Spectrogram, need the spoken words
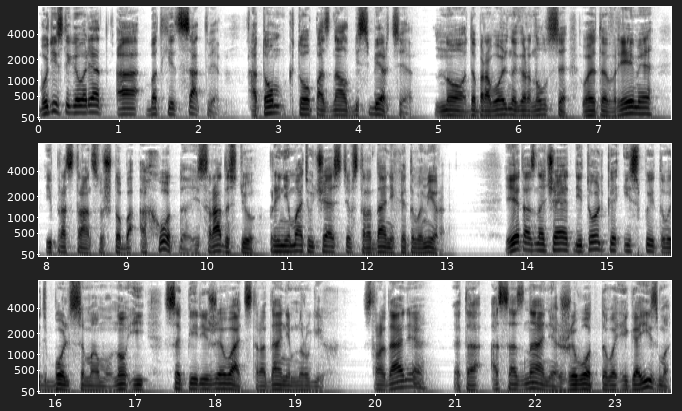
Буддисты говорят о бодхисаттве, о том, кто познал бессмертие, но добровольно вернулся в это время и пространство, чтобы охотно и с радостью принимать участие в страданиях этого мира. И это означает не только испытывать боль самому, но и сопереживать страданиям других. Страдания – это осознание животного эгоизма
